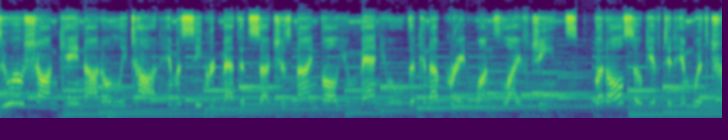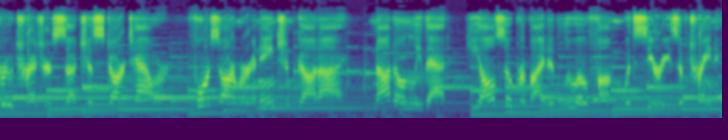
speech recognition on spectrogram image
Zuo Shan Ke not only taught him a secret method such as 9-volume manual that can upgrade one's life genes, but also gifted him with true treasures such as Star Tower, Force Armor and Ancient God Eye. Not only that, he also provided Luo Feng with series of training.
